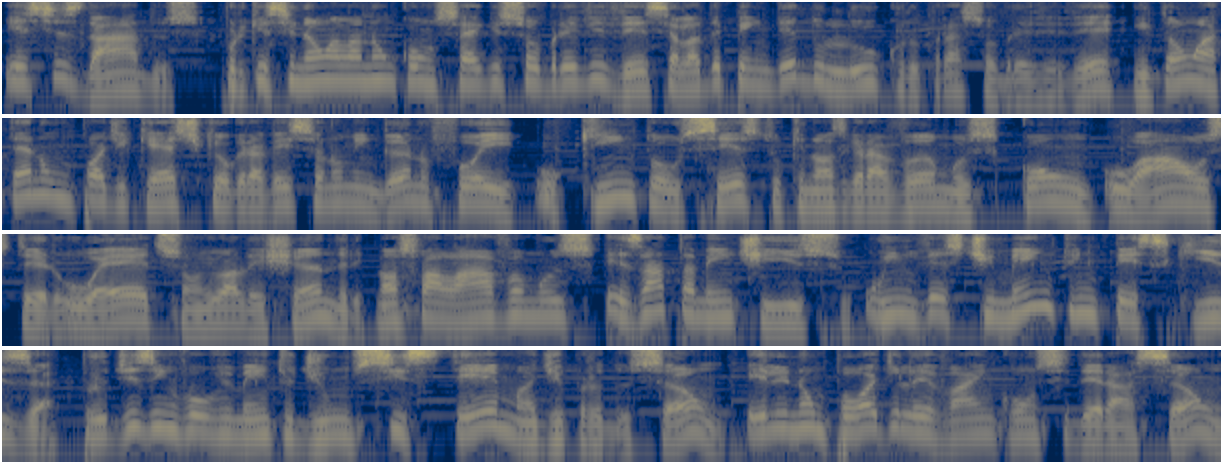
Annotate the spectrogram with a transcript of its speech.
esses dados, porque senão ela não consegue sobreviver. Se ela depender do lucro para sobreviver, então até num podcast que eu gravei, se eu não me engano, foi o quinto ou sexto que nós gravamos com o Auster, o Edson e o Alexandre, nós falávamos exatamente isso. O investimento em pesquisa para o desenvolvimento de um sistema de produção, ele não pode levar em consideração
